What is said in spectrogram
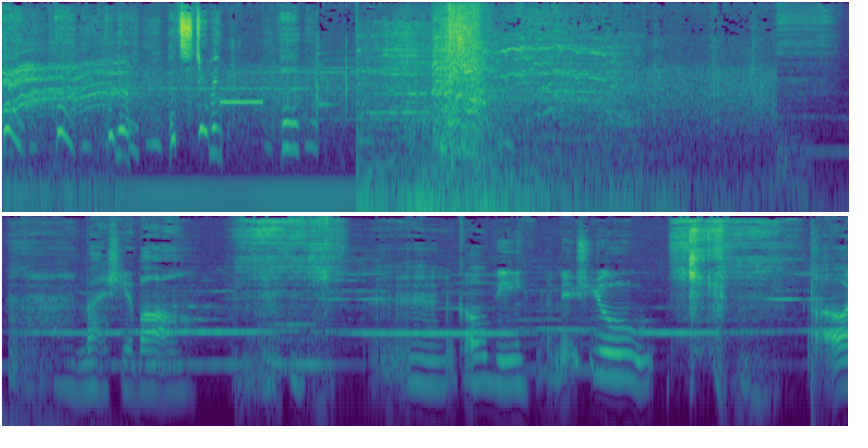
No, That's stupid. Basketball. Kobe, I miss you. Oh,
